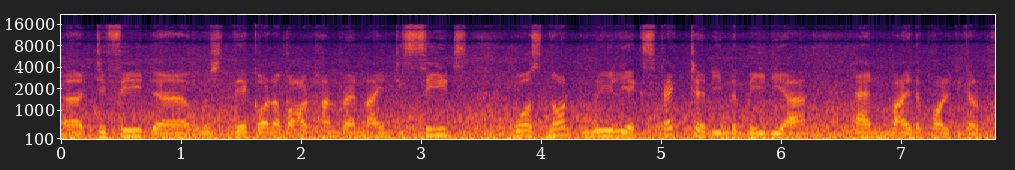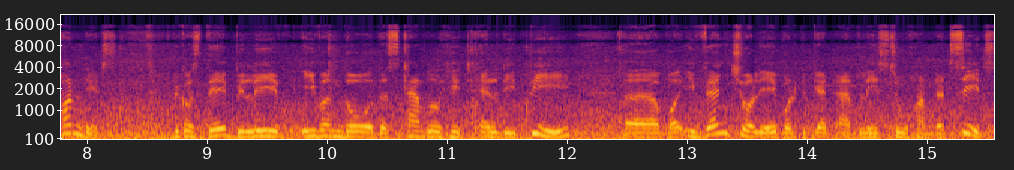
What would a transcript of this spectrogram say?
uh, defeat, uh, which they got about 190 seats, was not really expected in the media and by the political pundits because they believe even though the scandal hit LDP uh, were eventually able to get at least 200 seats.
